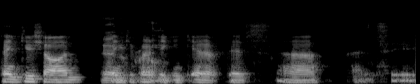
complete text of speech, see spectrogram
Thank you, Sean. Yeah, Thank no you for taking care of this. Uh, I'll say.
